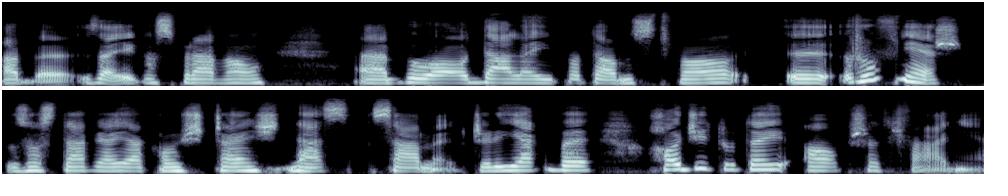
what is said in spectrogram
aby za jego sprawą e, było dalej potomstwo, y, również zostawia jakąś część nas samych, czyli jakby chodzi tutaj o przetrwanie.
